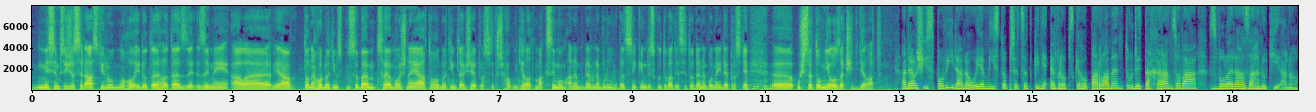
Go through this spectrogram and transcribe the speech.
Myslím si, že se dá stihnout mnoho i do téhle zimy, ale já to nehodnotím způsobem, co je možné, já to hodnotím tak, že je prostě třeba udělat maximum a ne, ne, nebudu vůbec s někým diskutovat, jestli to jde nebo nejde, prostě uh, už se to mělo začít dělat. A další spovídanou je místo předsedkyně Evropského parlamentu Dita Charanzová, zvolená za hnutí ANO.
